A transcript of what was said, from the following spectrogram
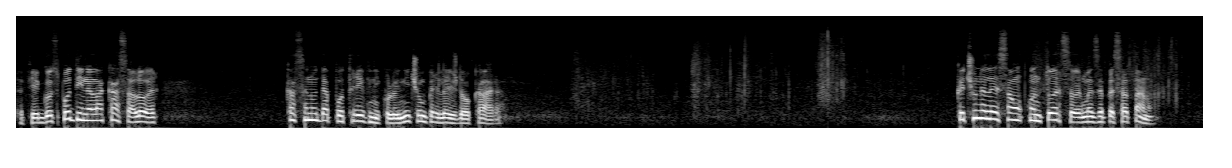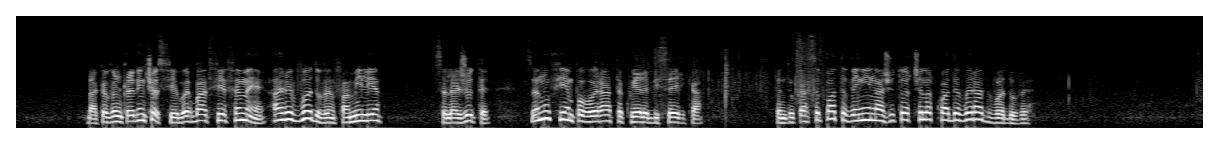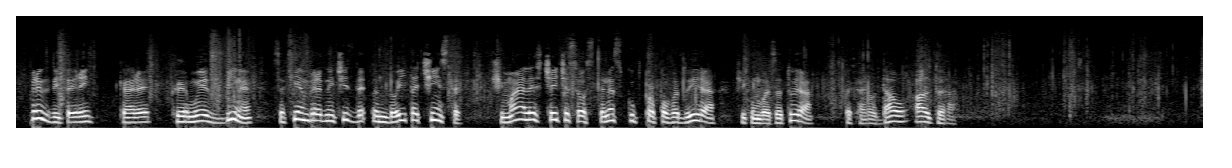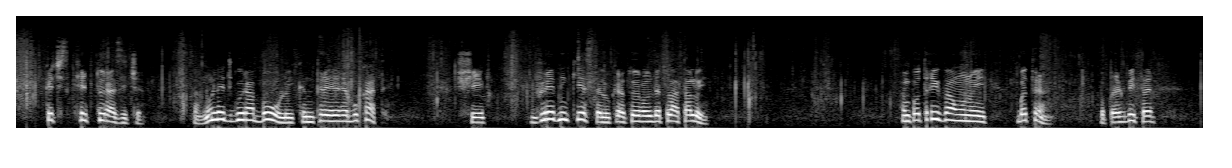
să fie gospodine la casa lor, ca să nu dea potrivnicului niciun prilej de ocară. Căci unele s-au întors să urmeze pe satana. Dacă vreun credincios, fie bărbat, fie femeie, are văduve în familie, să le ajute, să nu fie împovărată cu ele biserica, pentru ca să poată veni în ajutor celor cu adevărat văduve. Prezbiterii, care cârmuiesc bine, să fie învredniciți de îndoită cinste și mai ales cei ce se ostenesc cu propovăduirea și cu învățătura pe care o dau altora. Căci Scriptura zice să nu legi gura boului când trăie bucate și vrednic este lucrătorul de plata lui. Împotriva unui bătrân, o prezbiter,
